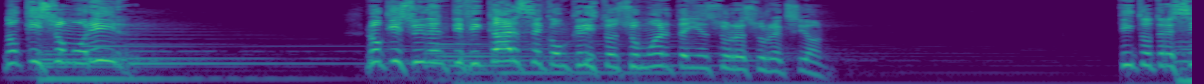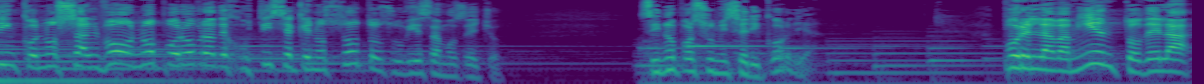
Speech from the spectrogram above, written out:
no quiso morir, no quiso identificarse con Cristo en su muerte y en su resurrección. Tito 3.5 nos salvó no por obra de justicia que nosotros hubiésemos hecho, sino por su misericordia, por el lavamiento de la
